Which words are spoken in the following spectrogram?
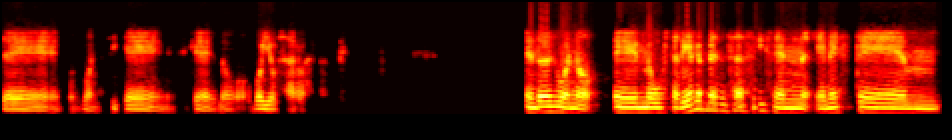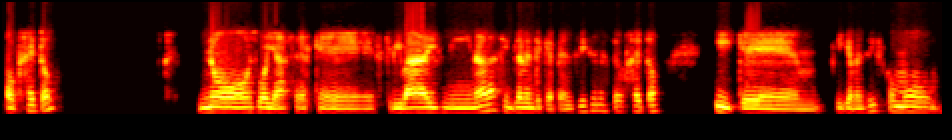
eh, pues bueno, sí que, sí que lo voy a usar bastante. Entonces, bueno, eh, me gustaría que pensaseis en, este mm, objeto. No os voy a hacer que escribáis ni nada, simplemente que penséis en este objeto y que, y que penséis cómo,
